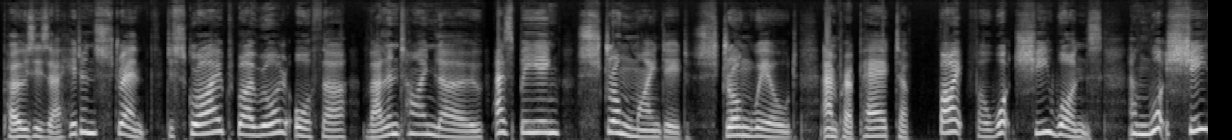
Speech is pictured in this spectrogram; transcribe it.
poses a hidden strength described by royal author Valentine Low as being strong minded, strong willed, and prepared to fight for what she wants and what she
